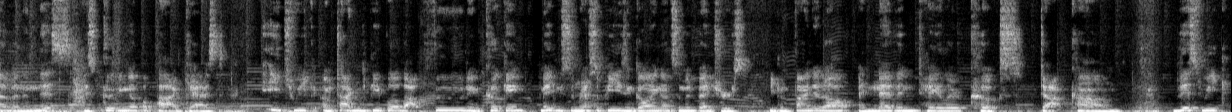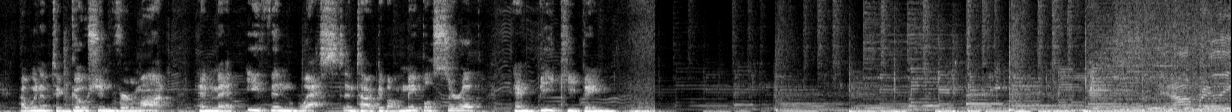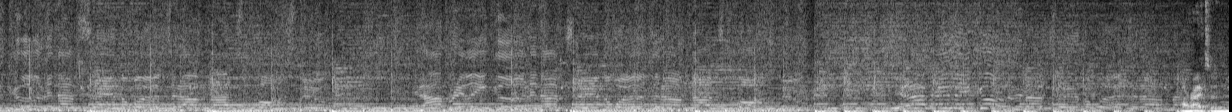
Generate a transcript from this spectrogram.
And this is Cooking Up a Podcast. Each week, I'm talking to people about food and cooking, making some recipes, and going on some adventures. You can find it all at nevintaylorcooks.com. This week, I went up to Goshen, Vermont, and met Ethan West and talked about maple syrup and beekeeping.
